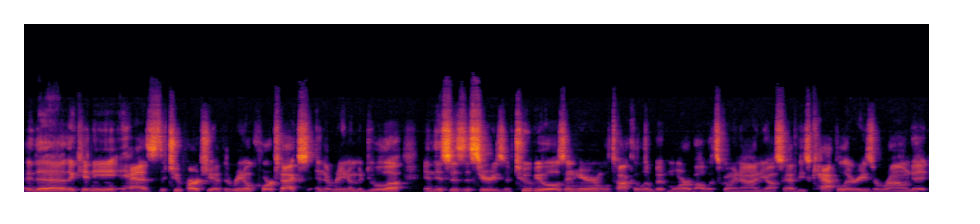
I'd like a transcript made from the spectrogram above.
the, the kidney has the two parts. You have the renal cortex and the renal medulla, and this is the series of tubules in here, and we'll talk a little bit more about what's going on. You also have these capillaries around it,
